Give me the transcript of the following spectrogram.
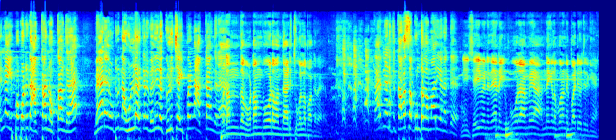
என்ன இப்ப போட்டுட்டு அக்கான்னு உட்காங்குற மேடையில விட்டுட்டு நான் உள்ள இருக்கிற வெளியில கிழிச்ச இப்ப என்ன அக்காங்குற? உடந்த உடம்போட வந்து அடிச்சு கொல்ல பாக்குற. கர்ணனுக்கு கவச குண்டல மாதிரி எனக்கு. நீ செய்ய வேண்டியதே இன்னைக்கு பூராமே அன்னைங்களை பூரா நிப்பாட்டி வச்சிருக்கேன்.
